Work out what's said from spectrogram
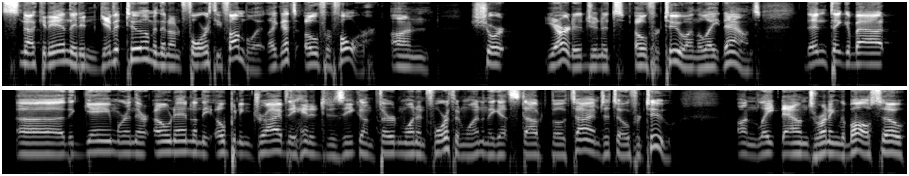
snuck it in. They didn't give it to him, and then on fourth you fumble it. Like that's 0 for 4 on short yardage, and it's 0 for 2 on the late downs. Then think about uh, the game were in their own end on the opening drive they handed it to Zeke on third and one and fourth and one, and they got stopped both times. It's 0 for 2 on late downs running the ball. So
